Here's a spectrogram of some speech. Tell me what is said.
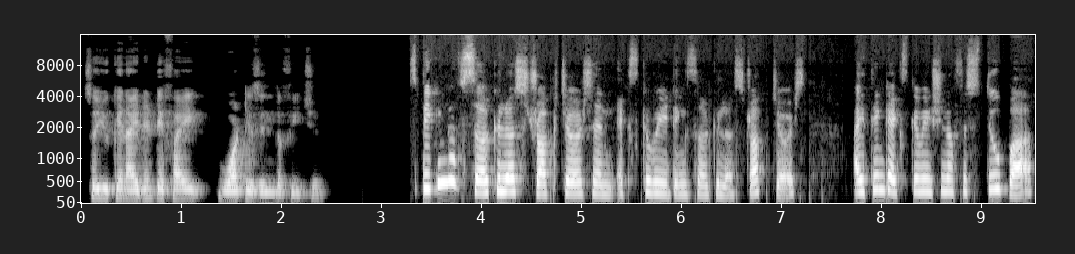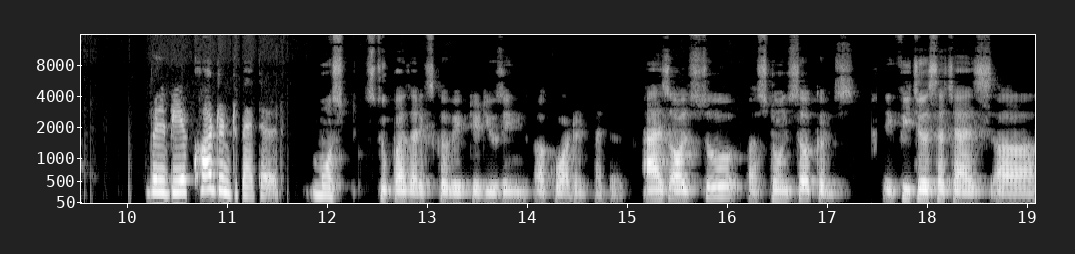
So you can identify what is in the feature. Speaking of circular structures and excavating circular structures, I think excavation of a stupa will be a quadrant method. Most stupas are excavated using a quadrant method, as also uh, stone circles. Features such as uh,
